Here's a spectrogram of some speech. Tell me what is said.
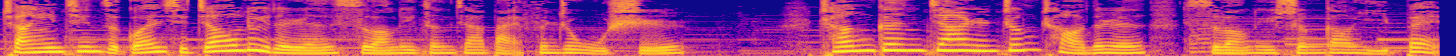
常因亲子关系焦虑的人死亡率增加百分之五十；常跟家人争吵的人死亡率升高一倍；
